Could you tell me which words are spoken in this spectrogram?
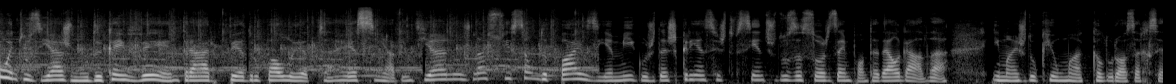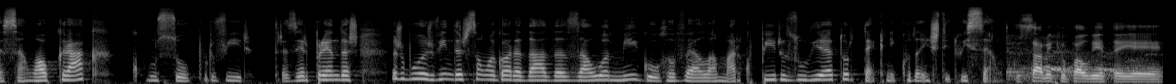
o entusiasmo de quem vê entrar Pedro Pauleta. É assim há 20 anos na Associação de Pais e Amigos das Crianças Deficientes dos Açores em Ponta Delgada. E mais do que uma calorosa recepção ao crack, começou por vir trazer prendas, as boas-vindas são agora dadas ao amigo, revela Marco Pires, o diretor técnico da instituição. Sabem que o Pauleta é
